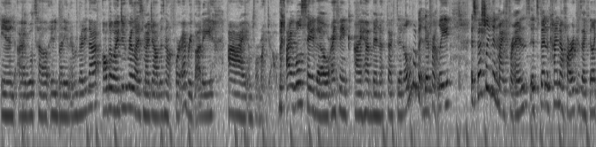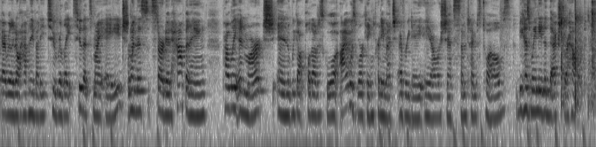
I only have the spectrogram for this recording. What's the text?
and I will tell anybody and everybody that. Although I do realize my job job is not for everybody. I am for my job. I will say though, I think I have been affected a little bit differently, especially than my friends. It's been kind of hard because I feel like I really don't have anybody to relate to that's my age. When this started happening, probably in March and we got pulled out of school, I was working pretty much every day, eight hour shifts, sometimes 12s because we needed the extra help.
